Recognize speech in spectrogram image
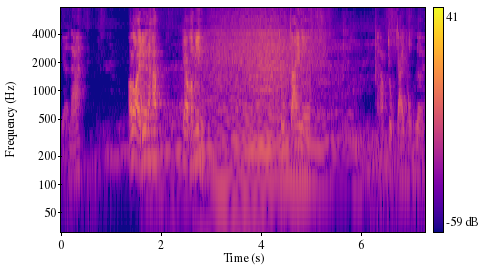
เยอะนะ อร่อยด้วยนะครับ แก้วขมิ้น ถูกใจเลยนะครับ ถูกใจผมเลย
